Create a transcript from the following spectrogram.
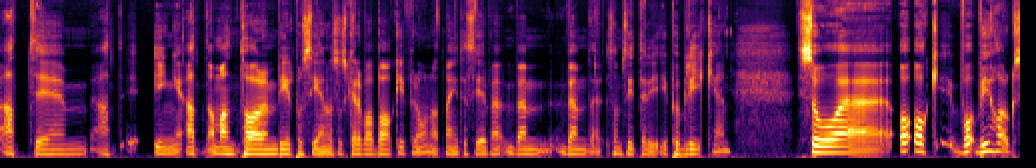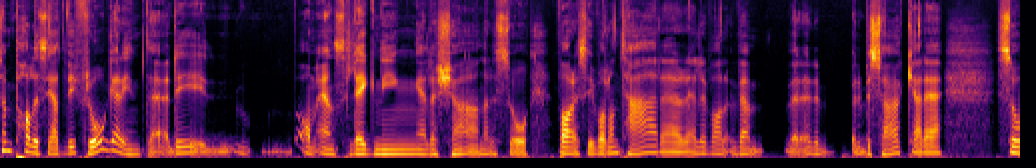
att, eh, att, ing, att om man tar en bild på scenen så ska det vara bakifrån, att man inte ser vem, vem, vem som sitter i, i publiken. Så, eh, och, och, vi har också en policy att vi frågar inte det, om ens läggning eller kön eller så, vare sig volontärer eller, vem, eller, eller besökare. Så,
